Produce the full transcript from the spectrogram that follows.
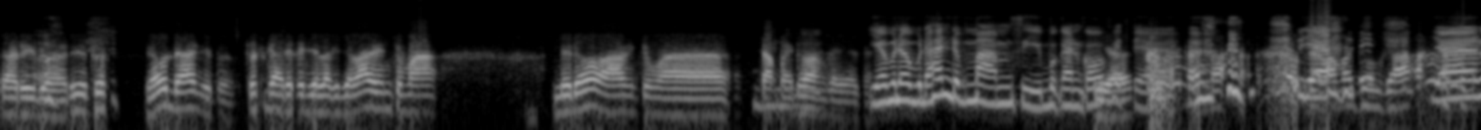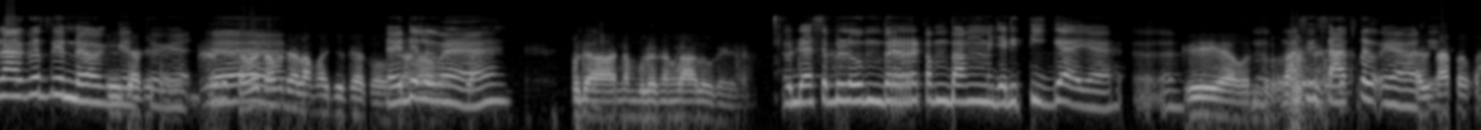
sehari dua hari terus ya udah gitu. Terus gak ada gejala-gejala lain cuma ini doang cuma capek doang kayaknya. Ya mudah-mudahan demam sih bukan covid iya. ya ya. lama juga. Ya nakutin dong ya, gitu kan. ya. tapi udah lama juga kok. Ya udah lumayan udah enam bulan yang lalu kayaknya. Udah sebelum berkembang menjadi tiga ya. Iya benar masih satu ya masih satu.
